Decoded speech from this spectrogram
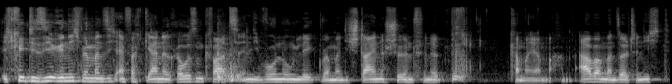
ich kritisiere nicht, wenn man sich einfach gerne Rosenquarze in die Wohnung legt, weil man die Steine schön findet. Pff, Kann man ja machen. Aber man sollte nicht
